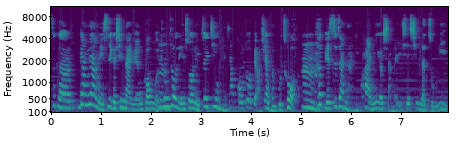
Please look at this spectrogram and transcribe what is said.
这个亮亮，你是一个新来员工，我听若琳说你最近很像工作表现很不错，嗯，特别是在哪一块你有想了一些新的主意，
